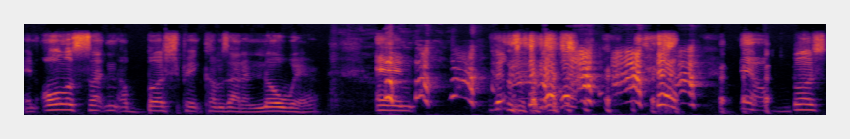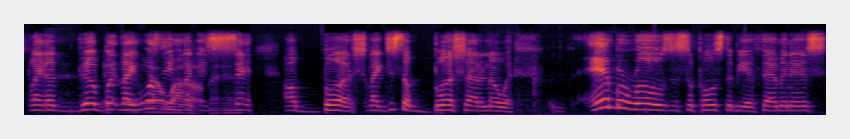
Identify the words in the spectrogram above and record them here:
and all of a sudden a Bush pick comes out of nowhere, and yeah, a bush like a good, but like wasn't Oh, even like a a bush, like just a bush out of nowhere. Amber Rose is supposed to be a feminist,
